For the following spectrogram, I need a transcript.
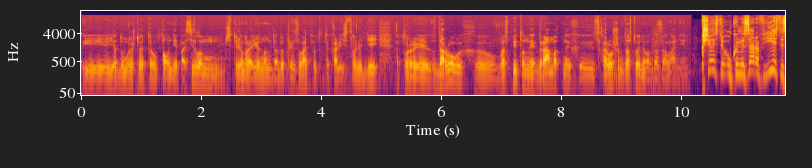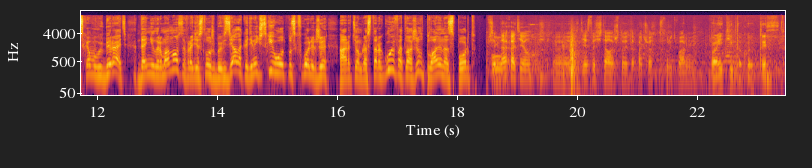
И я думаю, что это вполне по силам четырем районам, дабы призвать вот это количество людей, которые здоровых, воспитанных, грамотных и с хорошим, достойным образованием. К счастью, у комиссаров есть из кого выбирать. Данил Романосов ради службы взял академический отпуск в колледже, а Артем Расторгуев отложил планы на спорт. Всегда хотел. Э, с детства считал, что это почетно служить в армии. Пройти такой тест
